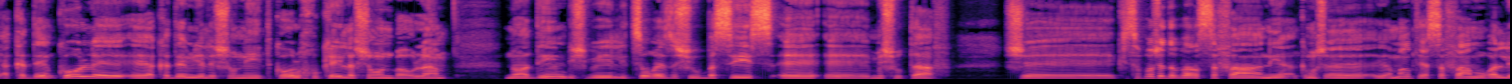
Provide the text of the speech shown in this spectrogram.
אקדמ, כל אה, אקדמיה לשונית, כל חוקי לשון בעולם, נועדים בשביל ליצור איזשהו בסיס אה, אה, משותף. שכי בסופו של דבר שפה, אני, כמו שאמרתי, השפה אמורה ל...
